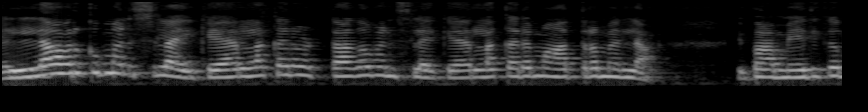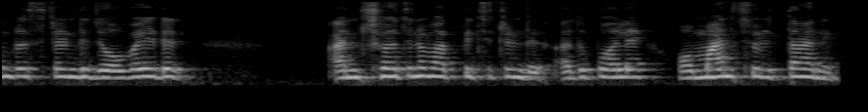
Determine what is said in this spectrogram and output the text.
എല്ലാവർക്കും മനസ്സിലായി. കേരളക്കാരെ ഒട്ടാകെ മനസ്സിലായി. കേരളക്കാരെ മാത്രമല്ല ഇപ്പൊ അമേരിക്കൻ പ്രസിഡന്റ് ജോ ബൈഡൻ അനുശോചനം അർപ്പിച്ചിട്ടുണ്ട്. അതുപോലെ ഒമാൻ സുൽത്താൻ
